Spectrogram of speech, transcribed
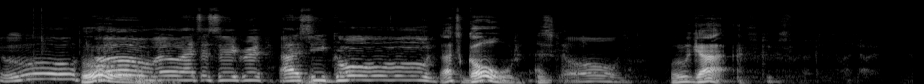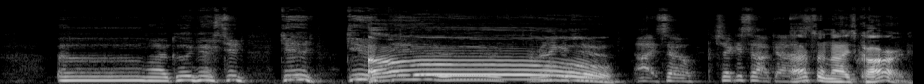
Ooh. Oh, oh, that's a secret. I see gold. That's gold. That's gold. What do we got? Oh my goodness, dude, dude, dude. Oh. dude. We're gonna get through. All right, so check this out, guys. That's a nice card.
